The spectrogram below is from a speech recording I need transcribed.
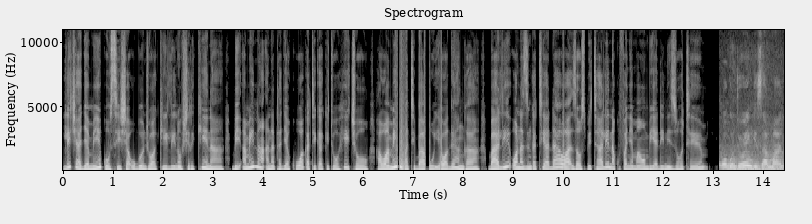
Licha ya jamii kuhusisha ugonjwa wa akili na ushirikina, Bi Amina anataja kuwa katika kituo hicho hawaamini matibabu ya waganga, bali wanazingatia dawa za hospitali na kufanya maombi ya dini zote. Wagonjwa wengi zamani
